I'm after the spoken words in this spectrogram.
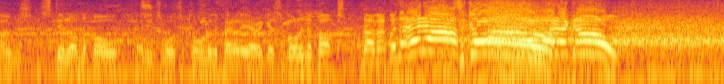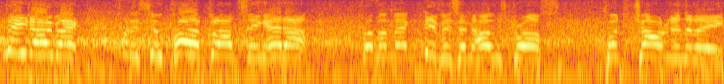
Holmes still on the ball, heading towards the corner of the penalty area. Gets the ball in the box. Novak with the header. It's a goal! Oh, what a goal! Lee Novak with a superb glancing header from a magnificent Holmes cross puts Charlton in the lead.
